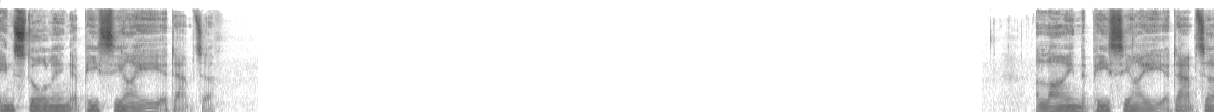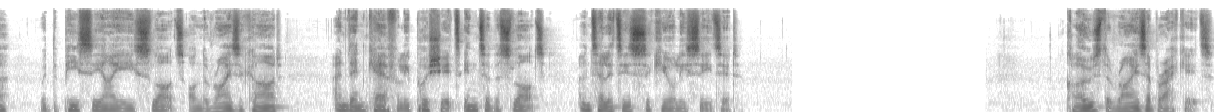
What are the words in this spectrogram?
Installing a PCIe adapter. Align the PCIe adapter with the PCIe slot on the riser card and then carefully push it into the slot until it is securely seated. Close the riser bracket.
